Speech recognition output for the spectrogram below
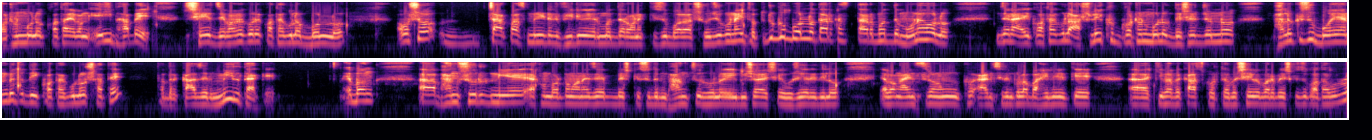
গঠনমূলক কথা এবং এইভাবে সে যেভাবে করে কথাগুলো বলল, অবশ্য চার পাঁচ মিনিটের ভিডিও এর মধ্যে অনেক কিছু বলার সুযোগও নাই। যতটুকু বলল তার কাছে তার মধ্যে মনে হলো যে না, এই কথাগুলো আসলেই খুব গঠনমূলক, দেশের জন্য ভালো কিছু বয়ে আনবে যদি এই কথাগুলোর সাথে তাদের কাজের মিল থাকে। এবং ভাঙচুর নিয়ে এখন বর্তমানে যে বেশ কিছুদিন ভাঙচুর হলো এই বিষয়ে সে হুঁশিয়ারি দিল এবং আইন শৃঙ্খলা আইন শৃঙ্খলা বাহিনীকে আহ, কীভাবে কাজ করতে হবে সেই ব্যাপারে বেশ কিছু কথা বলল।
